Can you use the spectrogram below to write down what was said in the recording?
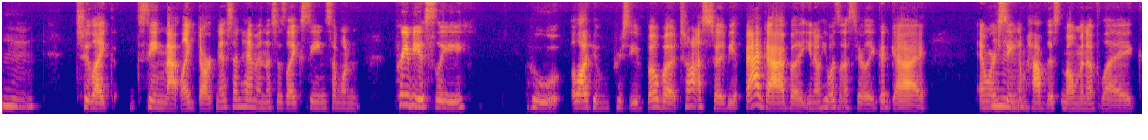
Mhm. to like seeing that like darkness in him and this is like seeing someone previously who a lot of people perceive Boba to not necessarily be a bad guy but you know he wasn't necessarily a good guy and we're seeing Mhm. him have this moment of like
